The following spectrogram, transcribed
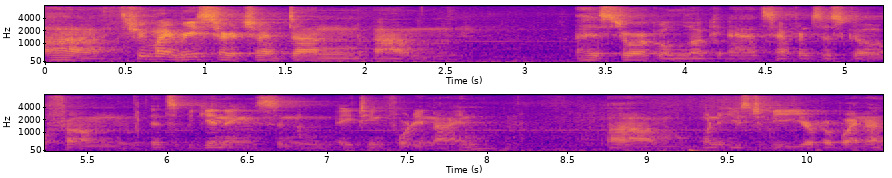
Uh, through my research, I've done um, a historical look at San Francisco from its beginnings in 1849, um, when it used to be Yerba Buena,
